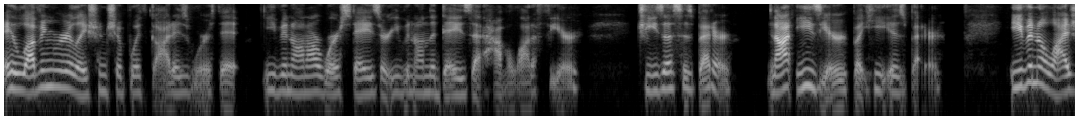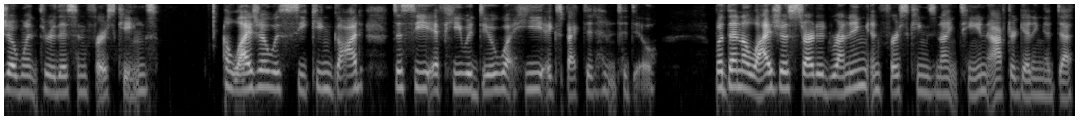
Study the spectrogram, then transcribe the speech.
A loving relationship with God is worth it, even on our worst days or even on the days that have a lot of fear. Jesus is better. Not easier, but he is better. Even Elijah went through this in 1 Kings. Elijah was seeking God to see if he would do what he expected him to do. But then Elijah started running in 1 Kings 19 after getting a death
